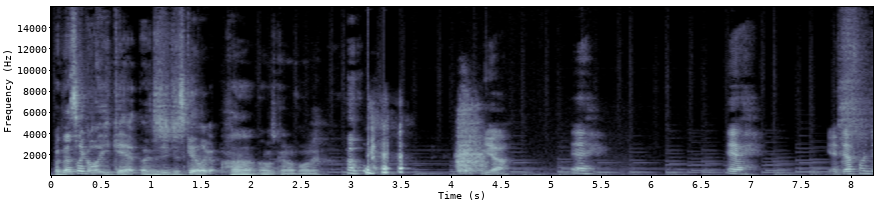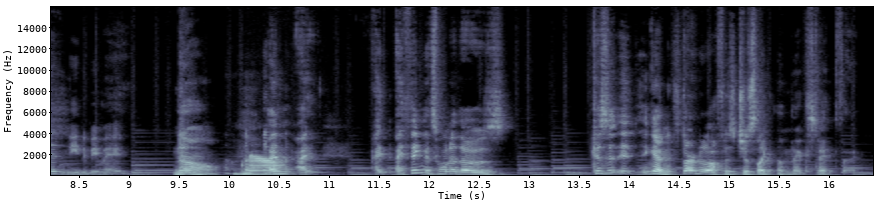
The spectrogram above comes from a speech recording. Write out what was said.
But that's like all you get. Like, you just get like, "Huh, that was kind of funny." Yeah. Eh. Eh. It definitely didn't need to be made. No, No. and I, I, I think it's one of those because it, it again, it started off as just like a mixtape thing.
